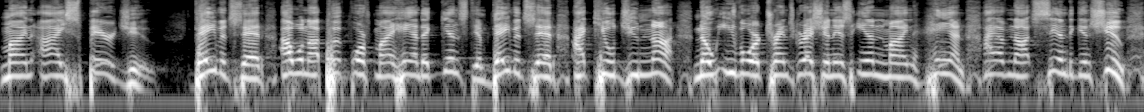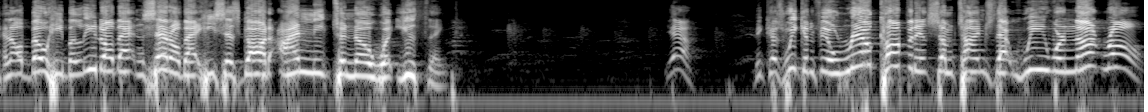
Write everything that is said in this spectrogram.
Mine eye spared you. David said, I will not put forth my hand against him. David said, I killed you not. No evil or transgression is in mine hand. I have not sinned against you. And although he believed all that and said all that, he says, God, I need to know what you think. Yeah. Because we can feel real confident sometimes that we were not wrong.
